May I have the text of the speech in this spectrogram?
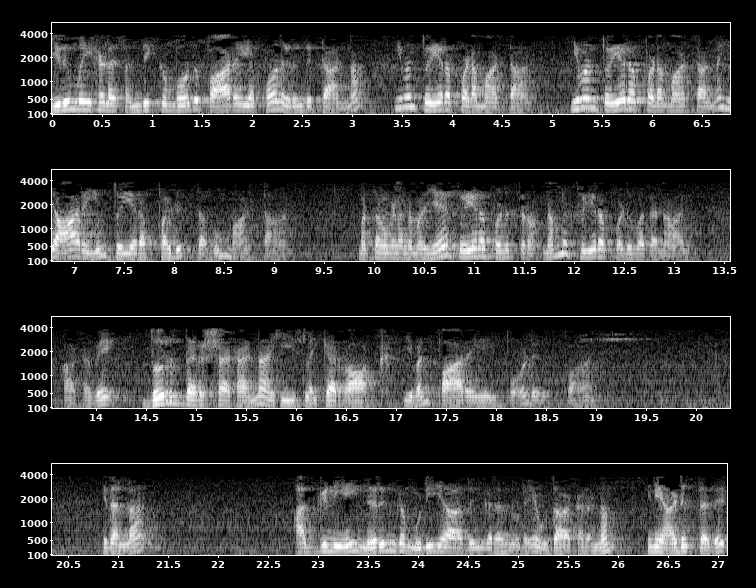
இருமைகளை சந்திக்கும் போது பாறையை போல் இருந்துட்டான்னா இவன் துயரப்பட மாட்டான். இவன் துயரப்பட மாட்டான்னா யாரையும் துயரப்படுத்தவும் மாட்டான். மற்றவங்களை நம்ம ஏன் துயரப்படுத்துறோம்? நம்ம துயரப்படுவதனால். ஆகவே துர்தர்ஷகன்னா ஹீஸ் லைக் அ ராக் இவன் பாறையை போல் இருப்பான். இதெல்லாம் அக்னியை நெருங்க முடியாதுங்கிறதனுடைய உதாகரணம். இனி அடுத்தது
